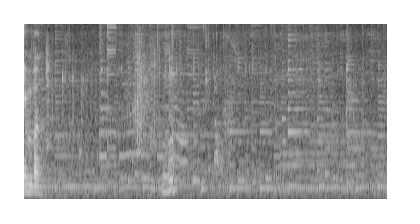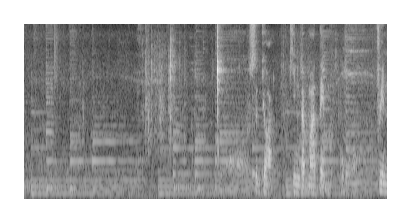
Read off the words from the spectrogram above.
ซิมเบิงอื้อหือสุดยอด กินแบบมาเต็มโอ้โหฟิน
